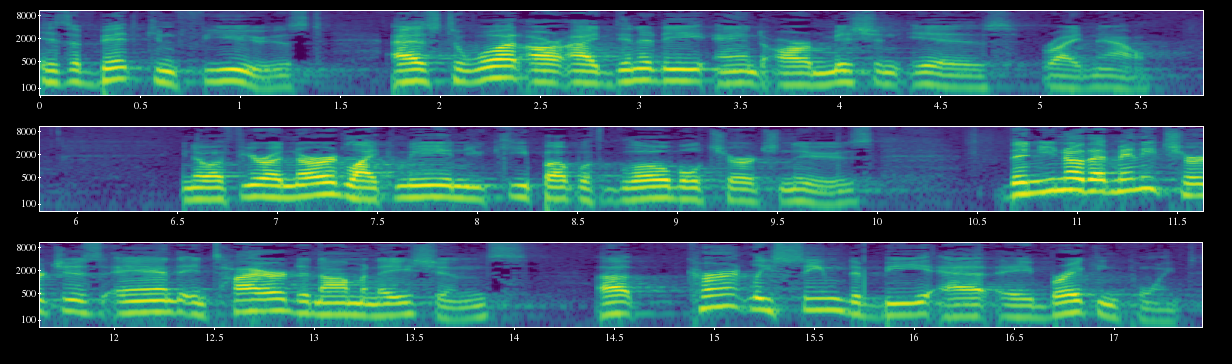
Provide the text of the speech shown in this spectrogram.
is a bit confused as to what our identity and our mission is right now. You know, if you're a nerd like me and you keep up with global church news, then you know that many churches and entire denominations uh, currently seem to be at a breaking point.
